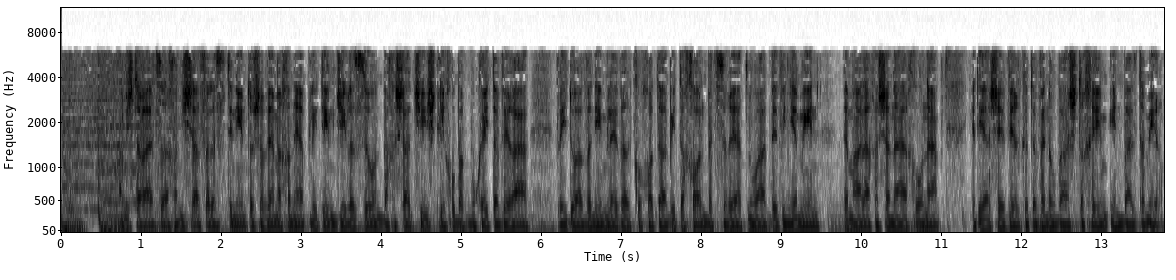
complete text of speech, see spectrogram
המשטרה עצרה חמישה פלסטינים תושבי מחנה הפליטים ג'יל א-זון בחשד שהשליכו בקבוקי תבערה ויידו אבנים לעבר כוחות הביטחון בצירי התנועה בבנימין במהלך השנה האחרונה. ידיעה שהעביר כתבנו בשטחים ענבל תמיר.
